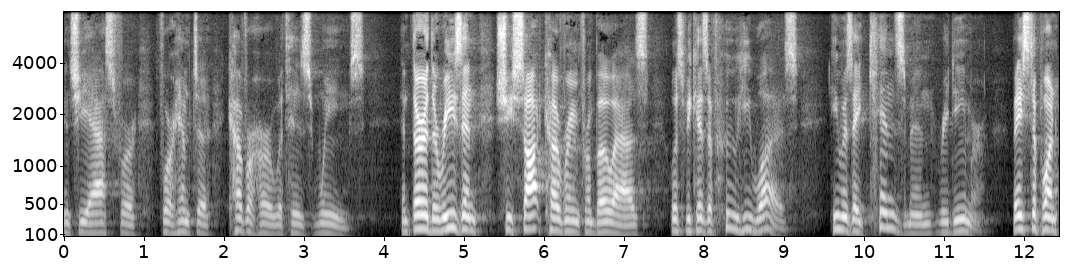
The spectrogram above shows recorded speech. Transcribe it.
and she asked for for him to cover her with his wings. And third, the reason she sought covering from Boaz was because of who he was. He was a kinsman redeemer. Based upon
